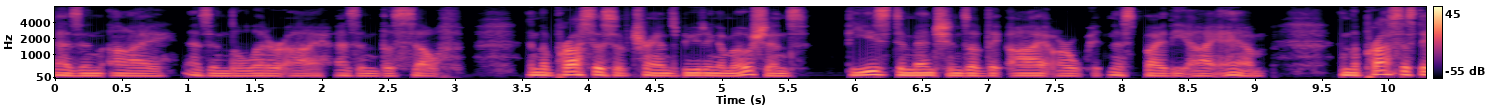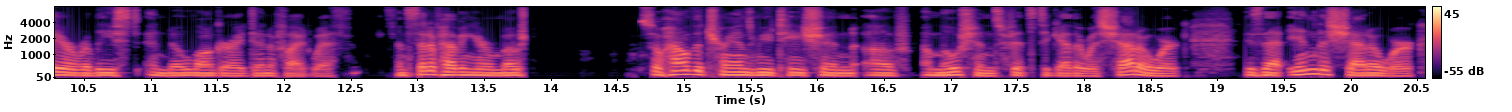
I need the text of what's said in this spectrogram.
as in I, as in the letter I, as in the self. In the process of transmuting emotions, these dimensions of the I are witnessed by the I am. In the process, they are released and no longer identified with. Instead of having your emotion, so, how the transmutation of emotions fits together with shadow work is that in the shadow work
